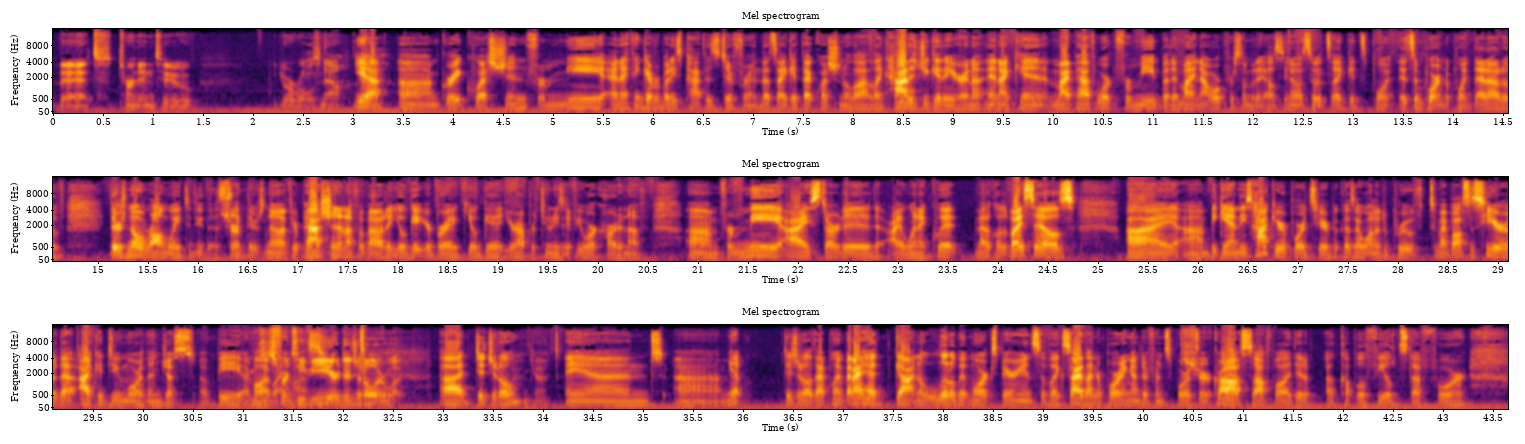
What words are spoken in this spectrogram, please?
that turned into your roles now? Yeah, um, great question for me, and I think everybody's path is different. That's I get that question a lot. Like, how did you get here? And I, and I can my path worked for me, but it might not work for somebody else. You know, so it's like it's point it's important to point that out. Of there's no wrong way to do this. Sure. Like, there's no if you're passionate enough about it, you'll get your break, you'll get your opportunities if you work hard enough. Um, for me, I started I when I quit medical device sales. I um, began these hockey reports here because I wanted to prove to my bosses here that I could do more than just uh, be a And was this for analyst. TV or digital or what? Uh, digital. Okay. And um, yep, digital at that point. But I had gotten a little bit more experience of like sideline reporting on different sports, Sure. lacrosse, softball. I did a, a couple of field stuff for.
